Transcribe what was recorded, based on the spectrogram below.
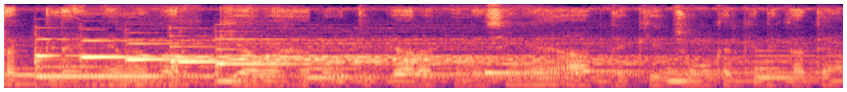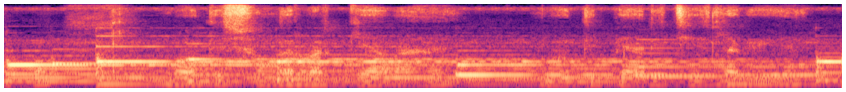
तक लहंगे में वर्क किया हुआ है। बहुत ही प्यारा फिनिशिंग है। आप देखिए जूम करके दिखाते हैं आपको। बहुत ही सुंदर वर्क किया हुआ है। बहुत ही प्यारी चीज़ लग रही है।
